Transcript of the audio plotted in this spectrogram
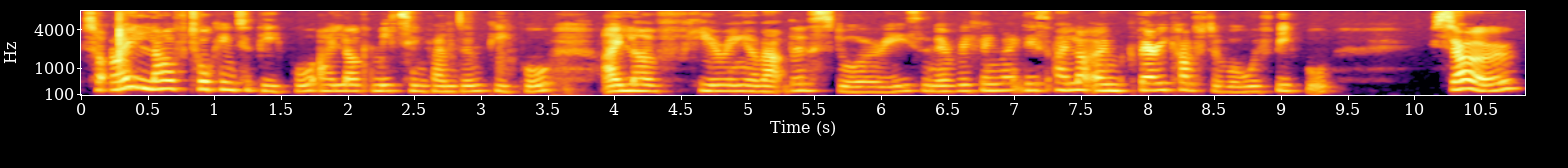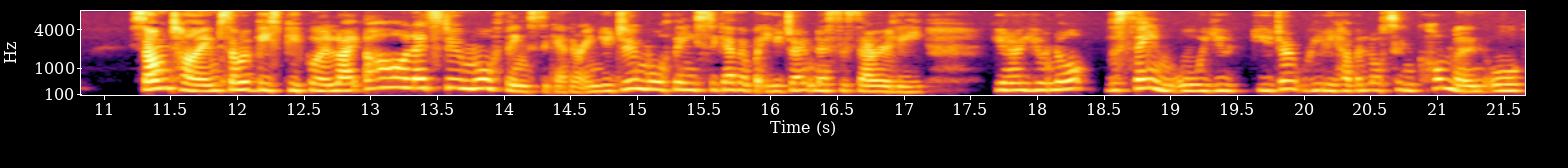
So I love talking to people. I love meeting random people. I love hearing about their stories and everything like this. I lo- I'm very comfortable with people. So sometimes some of these people are like, oh, let's do more things together. And you do more things together, but you don't necessarily, you know, you're not the same or you, you don't really have a lot in common or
